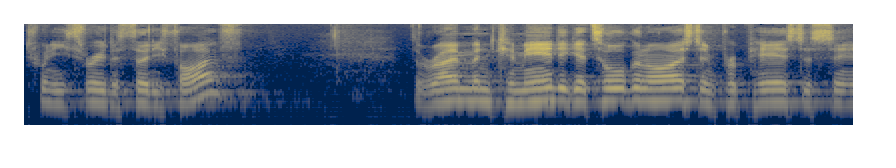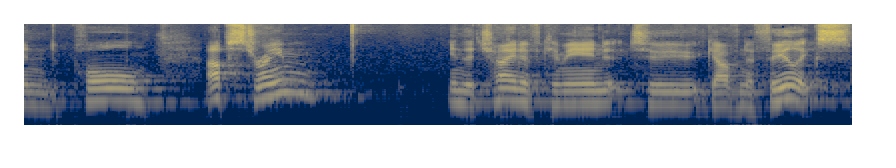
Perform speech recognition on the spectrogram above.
23 to 35. The Roman commander gets organised and prepares to send Paul upstream in the chain of command to Governor Felix.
